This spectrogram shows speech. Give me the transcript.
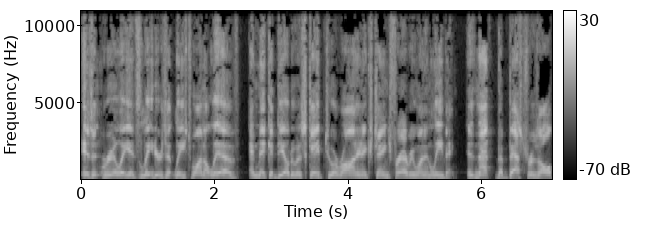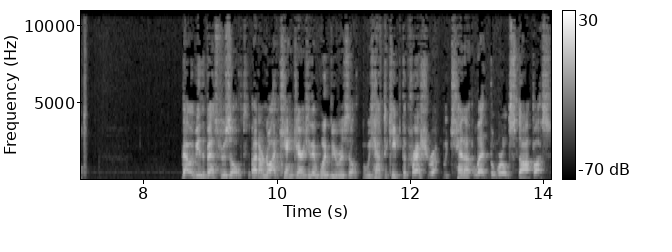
isn't really its leaders at least want to live and make a deal to escape to Iran in exchange for everyone and leaving. Isn't that the best result? That would be the best result. I don't know. I can't guarantee that would be result, but we have to keep the pressure up. We cannot let the world stop us.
